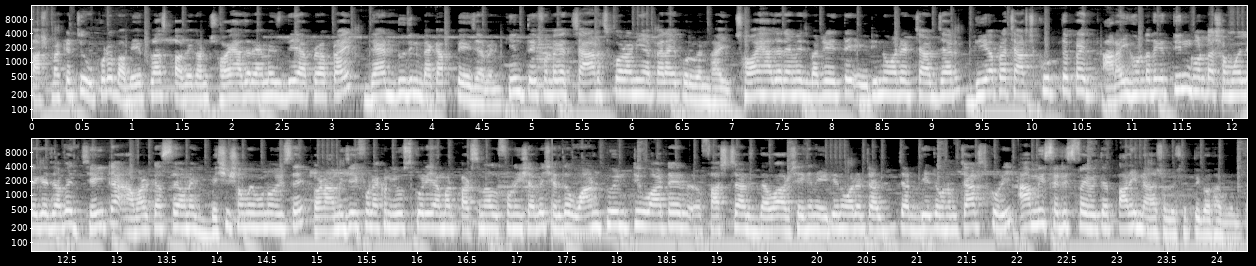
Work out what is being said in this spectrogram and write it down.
পাস মার্কের চেয়ে উপরে পাবে এ প্লাস পাবে, কারণ ছয় হাজার এমএচ দিয়ে আপনারা প্রায় দেড় দুদিন ব্যাকআপ পেয়ে যাবেন। কিন্তু এই ফোনটাকে চার্জ করা নিয়ে প্যারাই পড়বেন ভাই, ছয় হাজার এমএচ ব্যাটারিতে এইটিন ওয়াটের চার্জার দিয়ে আপনারা চার্জ করতে প্রায় আড়াই ঘণ্টা থেকে তিন ঘণ্টা সময় লেগে যাবে, যেইটা আমার কাছে অনেক বেশি সময় মনে হয়েছে। কারণ আমি যেই ফোন এখন ইউজ করি, আমার পার্সোনাল ফোন হিসাবে সেটাতে ওয়ান টোয়েন্টি ওয়াটের ফাস্ট চার্জ দেওয়া, আর সেখানে এইটিন ওয়াটের চার্জার দিয়ে যখন আমি চার্জ করি, আমি স্যাটিসফাই হতে পারি না আসলে সত্যি কথা বলতে।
